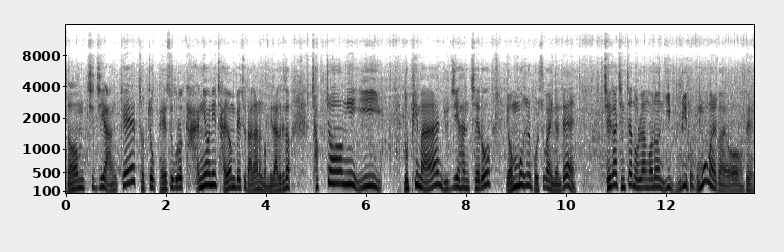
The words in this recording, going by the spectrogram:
넘치지 않게 저쪽 배수구로 당연히 자연 배수 나가는 겁니다. 그래서 적정히 이 높이만 유지한 채로 연못을 볼 수가 있는데 제가 진짜 놀란 거는 이 물이 너무 맑아요. 네,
